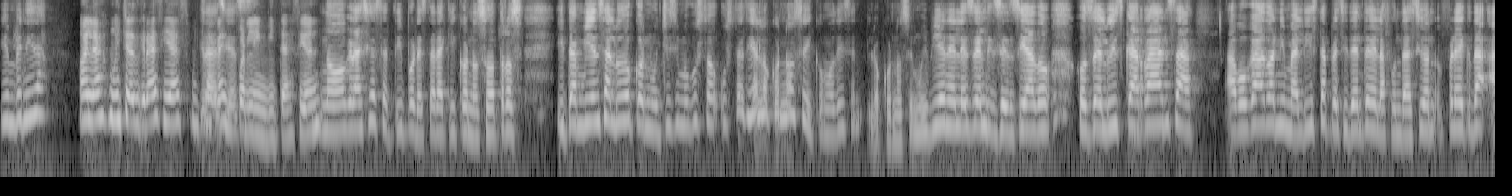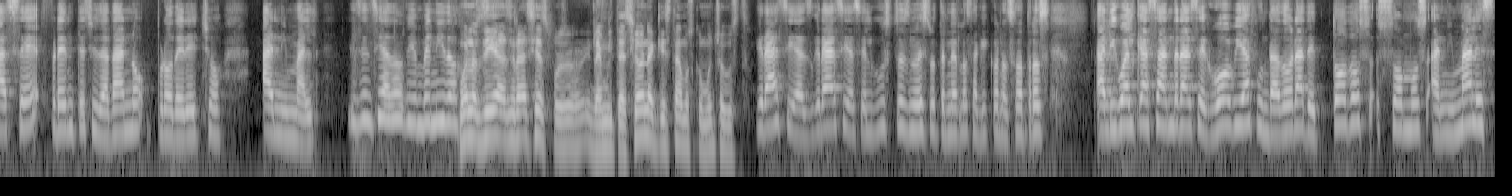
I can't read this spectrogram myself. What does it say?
Bienvenida. Hola, muchas gracias. Muchas gracias. por la invitación. No, gracias a ti por estar aquí con nosotros. Y también saludo con muchísimo gusto. Usted ya lo conoce y como dicen, lo conoce muy bien. Él es el licenciado José Luis Carranza, abogado animalista, presidente de la Fundación FREGDA AC, Frente Ciudadano Pro Derecho Animal. Licenciado, bienvenido. Buenos días, gracias por la invitación. Aquí estamos con mucho gusto. Gracias, gracias. El gusto es nuestro tenerlos aquí con nosotros. Al igual que a Sandra Segovia, fundadora de Todos Somos Animales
